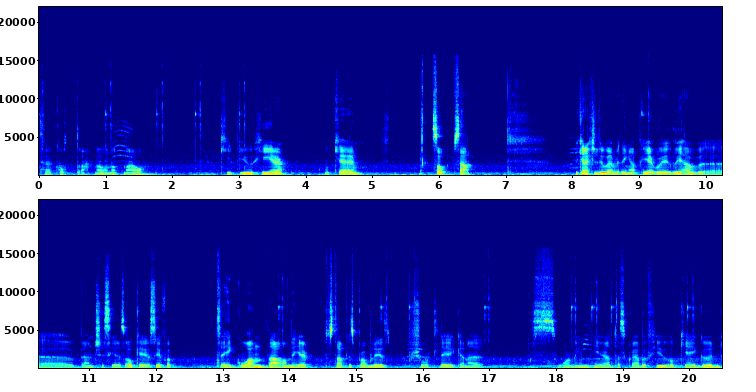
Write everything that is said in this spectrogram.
Terracotta. No, not now. Keep you here. Okay. So Sam, we can actually do everything up here. We we have uh, benches here. Okay, so if I take one down here, stuff is probably shortly gonna swarm in here. I'll just grab a few. Okay, good.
